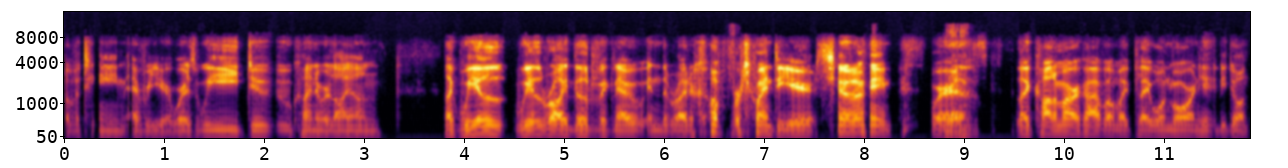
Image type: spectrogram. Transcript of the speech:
of a team every year. Whereas we do kind of rely on like we'll we'll ride Ludvig now in the Ryder Cup for 20 years. You know what I mean? Whereas like Collin Morikawa might play one more and he'll be done.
